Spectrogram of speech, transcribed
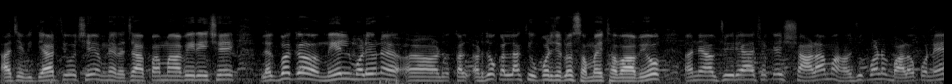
આ જે વિદ્યાર્થીઓ છે, એમને રજા આપવામાં આવી રહી છે. લગભગ મેલ મળ્યો ને અડધો કલાકથી ઉપર જેટલો સમય થવા આવ્યો. અને આપ જોઈ રહ્યા છો કે શાળામાં હજુ પણ બાળકોને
